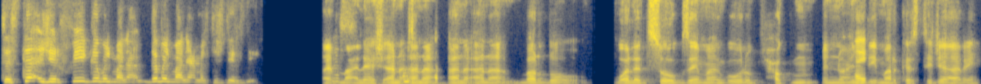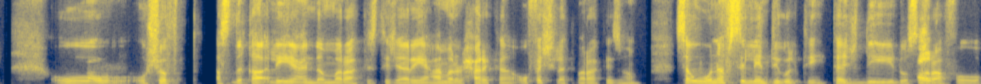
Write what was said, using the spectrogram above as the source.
تستأجر فيه قبل ما قبل ما نعمل تجديد ليه طيب معليش أنا أنا أنا أنا برضو ولد سوق زي ما يقولوا بحكم إنه عندي مركز تجاري و... وشفت أصدقاء لي عندهم مراكز تجارية عملوا الحركة وفشلت مراكزهم. سووا نفس اللي أنت قلتيه تجديد وصرفوا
